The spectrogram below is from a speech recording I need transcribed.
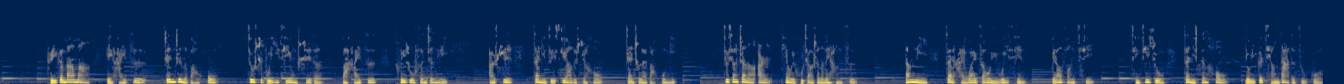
可一个妈妈给孩子真正的保护，就是不意气用事的把孩子推入纷争里，而是在你最需要的时候站出来保护你。就像《战狼二》片尾护照上的那行字。当你在海外遭遇危险，不要放弃，请记住，在你身后有一个强大的祖国。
